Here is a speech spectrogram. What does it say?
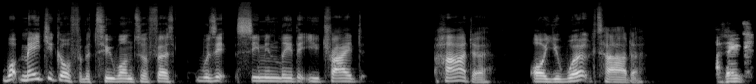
What made you go from a 2 1 to a first? Was it seemingly that you tried harder or you worked harder? I think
